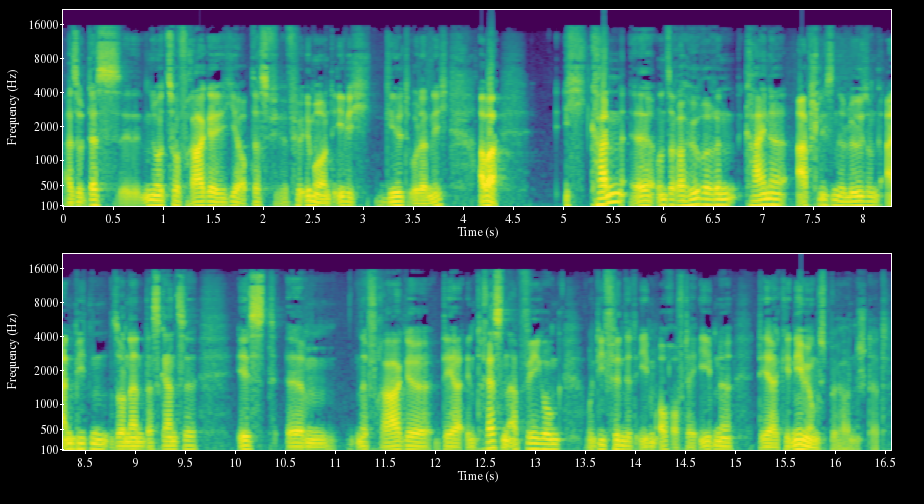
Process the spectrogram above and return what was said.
Also das äh, nur zur Frage hier, ob das für, für immer und ewig gilt oder nicht. Aber ich kann äh, unserer Hörerin keine abschließende Lösung anbieten, sondern das Ganze ist ähm, eine Frage der Interessenabwägung und die findet eben auch auf der Ebene der Genehmigungsbehörden statt.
